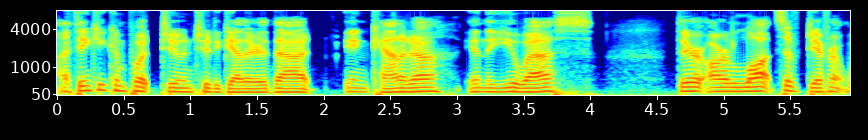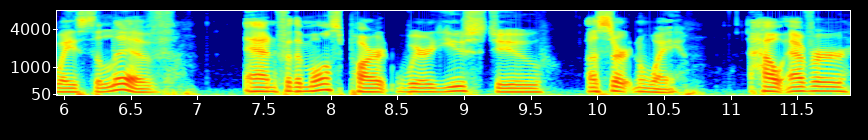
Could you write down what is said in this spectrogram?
I think you can put two and two together that in Canada, in the US, there are lots of different ways to live. And for the most part, we're used to a certain way. However,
